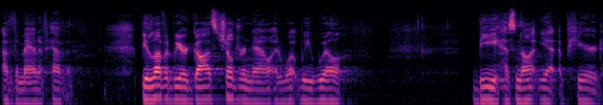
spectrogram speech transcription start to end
of the man of heaven. Beloved, we are God's children now, and what we will be has not yet appeared,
